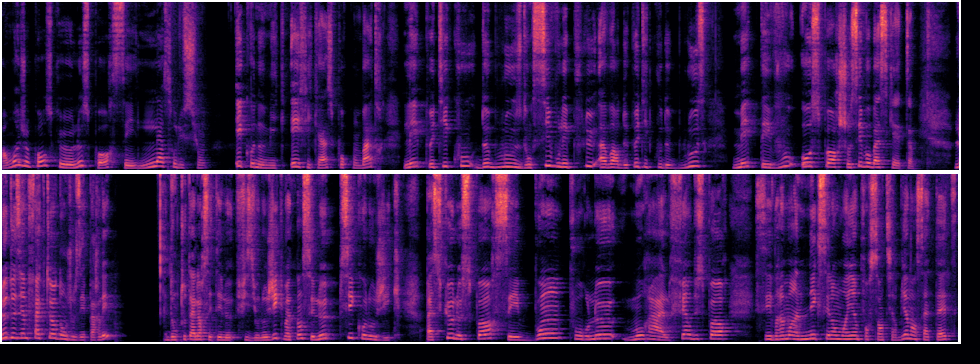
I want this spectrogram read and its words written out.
Alors moi je pense que le sport, c'est la solution économique et efficace pour combattre les petits coups de blues. Donc si vous voulez plus avoir de petits coups de blues, mettez-vous au sport, chaussez vos baskets. Le deuxième facteur dont je vous ai parlé, donc tout à l'heure c'était le physiologique, maintenant c'est le psychologique. Parce que le sport c'est bon pour le moral. Faire du sport c'est vraiment un excellent moyen pour sentir bien dans sa tête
